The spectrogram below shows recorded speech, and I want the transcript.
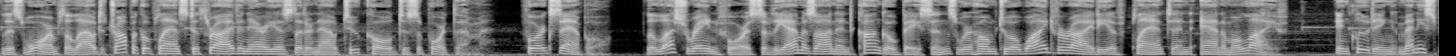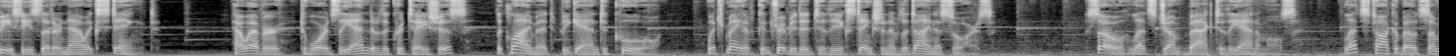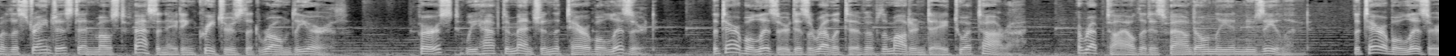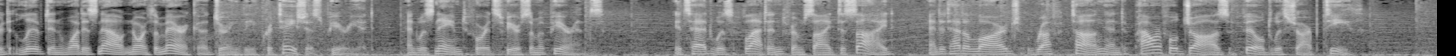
This warmth allowed tropical plants to thrive in areas that are now too cold to support them. For example, the lush rainforests of the Amazon and Congo basins were home to a wide variety of plant and animal life, including many species that are now extinct. However, towards the end of the Cretaceous, the climate began to cool, which may have contributed to the extinction of the dinosaurs. So, let's jump back to the animals let's talk about some of the strangest and most fascinating creatures that roamed the earth. First, we have to mention the terrible lizard. The terrible lizard is a relative of the modern-day tuatara, a reptile that is found only in New Zealand. The terrible lizard lived in what is now North America during the Cretaceous period and was named for its fearsome appearance. Its head was flattened from side to side, and it had a large, rough tongue and powerful jaws filled with sharp teeth.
